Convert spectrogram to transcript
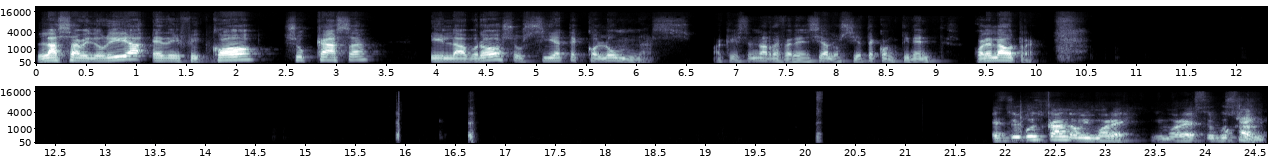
la sabiduría edificó su casa y labró sus siete columnas. Aquí está una referencia a los siete continentes. ¿Cuál es la otra? Estoy buscando mi more, mi more, estoy buscando.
